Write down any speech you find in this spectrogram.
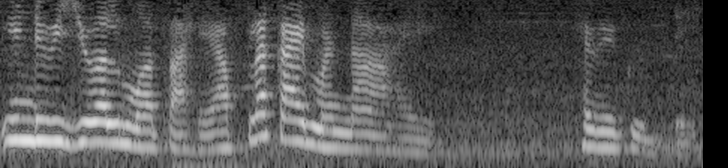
इंडिव्हिज्युअल मत आहे. आपलं काय म्हणणं आहे? हॅव ए गुड डे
